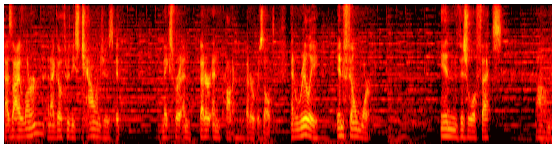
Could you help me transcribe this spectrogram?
as I learn and I go through these challenges, it makes for a better end product, a better result. And really, in film work, in visual effects, um,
